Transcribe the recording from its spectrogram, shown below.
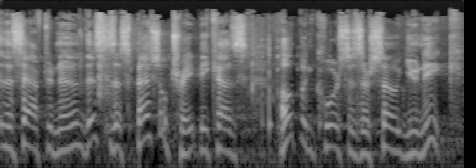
this afternoon this is a special treat because open courses are so unique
